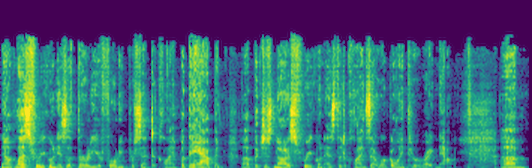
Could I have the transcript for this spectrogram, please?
Now, less frequent is a 30 or 40% decline, but they happen, uh, but just not as frequent as the declines that we're going through right now. Um,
